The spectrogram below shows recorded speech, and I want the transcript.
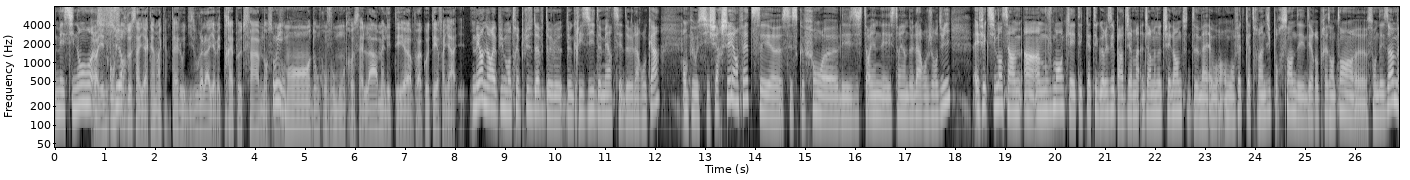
mais sinon... Alors il y a une conscience de ça, il y a quand même un cartel où ils disent, oulala, il y avait très peu de femmes dans ce mouvement, donc on vous montre celle-là, mais elle était un peu à côté. Enfin, il y a... Mais on aurait pu montrer plus d'œuvres de, de Grisi, de Mertz et de Larocca. On peut aussi chercher, en fait, c'est euh, ce que font les historiennes et historiens de l'art aujourd'hui. Effectivement, c'est un, un, un, mouvement qui a été catégorisé par Germano Celant, de, où en fait 90% des, des représentants euh, sont des hommes.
